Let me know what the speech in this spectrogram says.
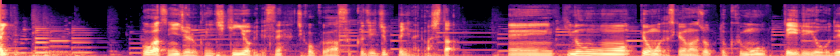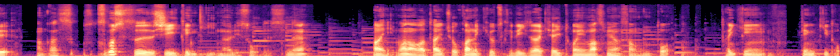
はい。5月26日金曜日ですね。時刻が朝9時10分になりました。えー、昨日も今日もですけど、まだちょっと曇っているようで、なんか少し涼しい天気になりそうですね。はい。まあなんか体調管理気をつけていただきたいと思います。皆さん、本当最近天気と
